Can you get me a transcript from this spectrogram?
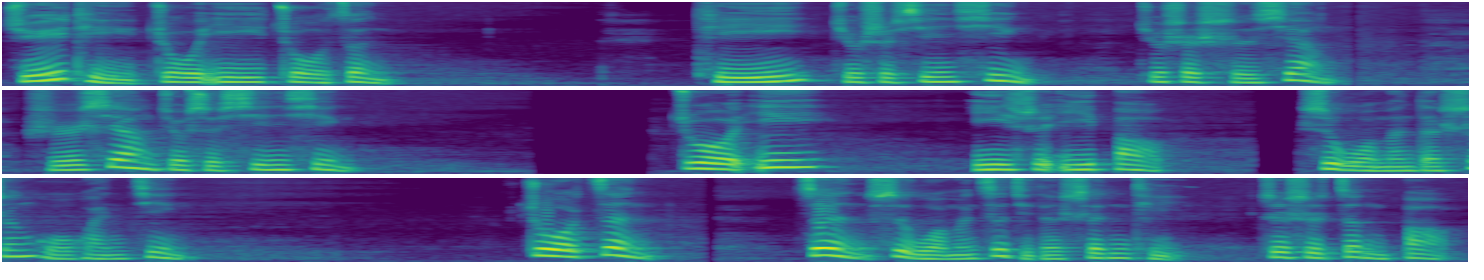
举体作依作证，体就是心性，就是实相，实相就是心性。作依，依是依报，是我们的生活环境。作证，证是我们自己的身体，这是正报。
